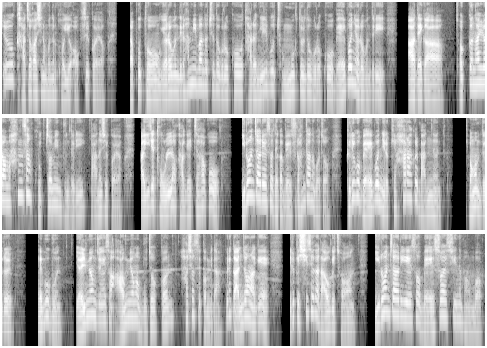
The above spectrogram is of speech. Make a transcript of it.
쭉 가져가시는 분들은 거의 없을 거예요. 자, 보통 여러분들이 한미반도체도 그렇고 다른 일부 종목들도 그렇고 매번 여러분들이 아, 내가 접근하려 하면 항상 고점인 분들이 많으실 거예요. 아, 이제 더 올라가겠지 하고 이런 자리에서 내가 매수를 한다는 거죠. 그리고 매번 이렇게 하락을 맞는 경험들을 대부분 10명 중에서 9명은 무조건 하셨을 겁니다. 그러니까 안전하게 이렇게 시세가 나오기 전 이런 자리에서 매수할 수 있는 방법,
